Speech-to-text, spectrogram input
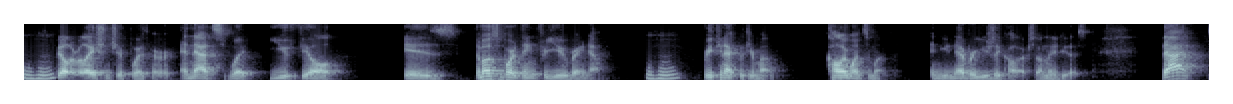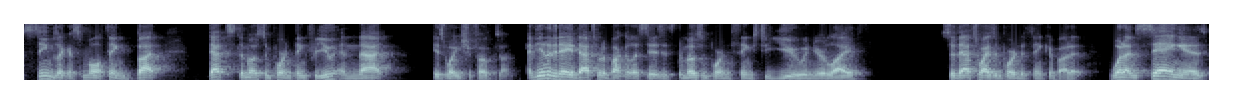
Mhm. build a relationship with her. And that's what you feel is the most important thing for you right now. Mhm. reconnect with your mom. Call her once a month. And you never usually call her so i'm going to do this. That seems like a small thing but that's the most important thing for you and that is what you should focus on. At the end of the day that's what a bucket list is. It's the most important things to you in your life. So that's why it's important to think about it. What i'm saying is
